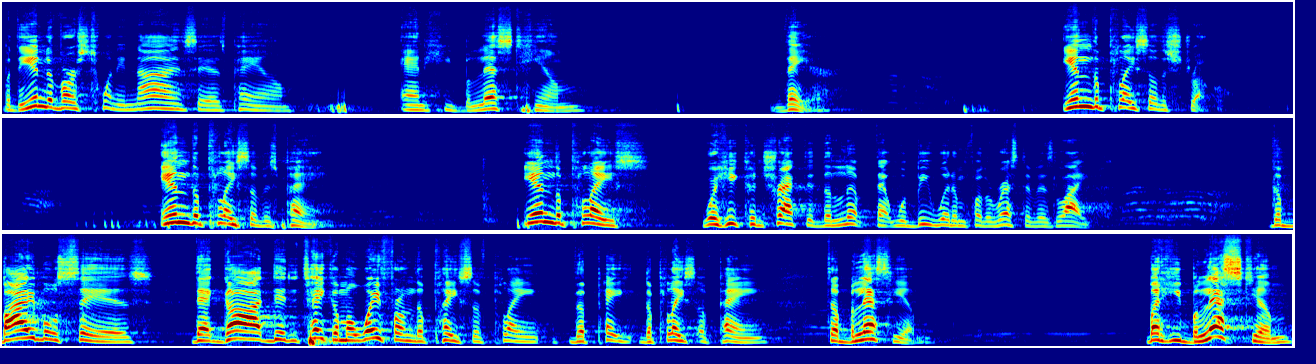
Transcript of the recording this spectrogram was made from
But the end of verse 29 says, Pam, and he blessed him there, in the place of the struggle, in the place of his pain, in the place where he contracted the limp that would be with him for the rest of his life. The Bible says that God didn't take him away from the place of pain, the, pay, the place of pain to bless him. But he blessed him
